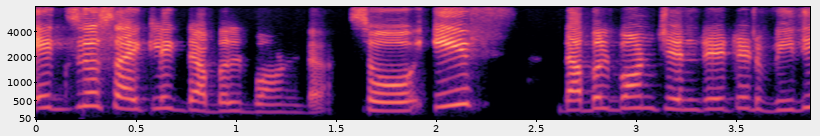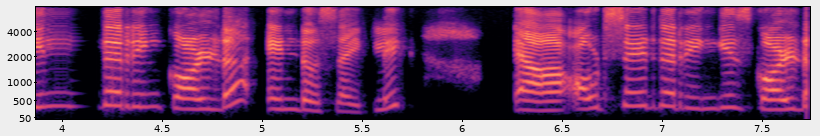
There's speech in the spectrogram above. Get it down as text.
exocyclic double bond. So if double bond generated within the ring called endocyclic, uh, outside the ring is called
